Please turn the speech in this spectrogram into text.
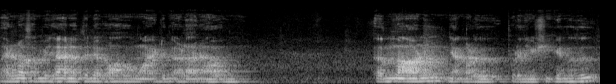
ഭരണ സംവിധാനത്തിന്റെ ഭാഗമായിട്ട് നേടാനാവും എന്നാണ് ഞങ്ങൾ പ്രതീക്ഷിക്കുന്നത്.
